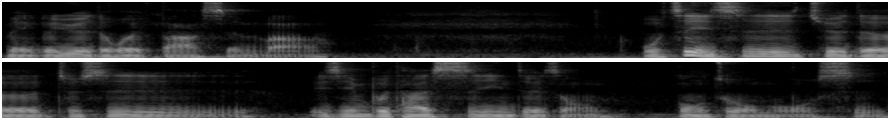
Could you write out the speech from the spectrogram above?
每个月都会发生吧。我自己是觉得，就是已经不太适应这种工作模式。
